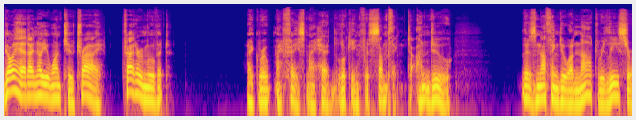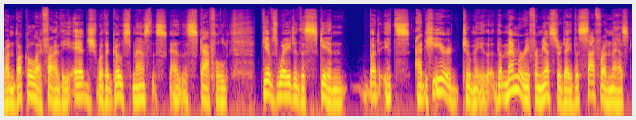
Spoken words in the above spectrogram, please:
Go ahead, I know you want to. Try. Try to remove it. I grope my face, my head, looking for something to undo. There's nothing to unknot, release, or unbuckle. I find the edge where the ghost mask, the, the scaffold, gives way to the skin, but it's adhered to me. The memory from yesterday, the saffron mask,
